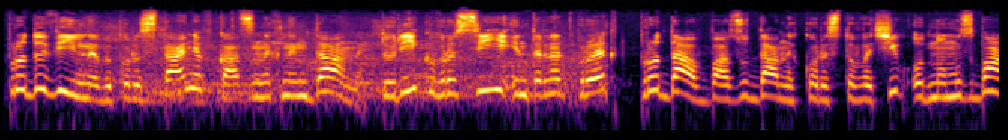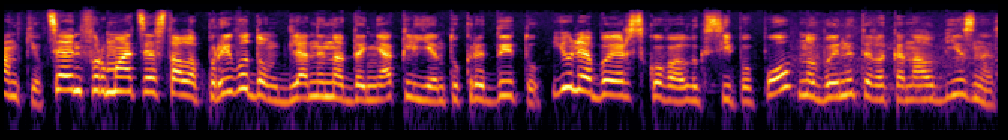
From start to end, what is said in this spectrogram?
про довільне використання вказаних ним даних. Торік в Росії інтернет-проект продав базу даних користувачів одному з банків. Ця інформація стала приводом для ненадання клієнту кредиту. Юлія Боярськова, Олексій Попов. Новини телеканал Бізнес.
